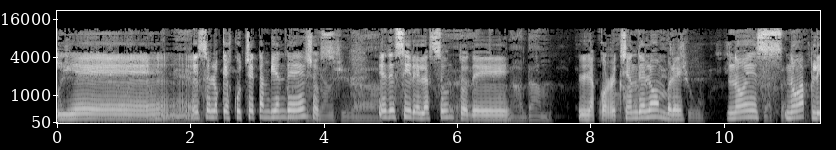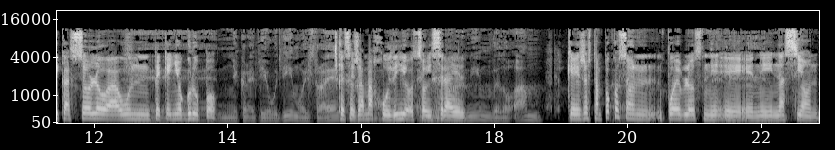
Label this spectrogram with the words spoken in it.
Y eh, eso es lo que escuché también de ellos. Es decir, el asunto de la corrección del hombre no es, no aplica solo a un pequeño grupo que se llama judíos o Israel que ellos tampoco son pueblos ni, eh, ni nación,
